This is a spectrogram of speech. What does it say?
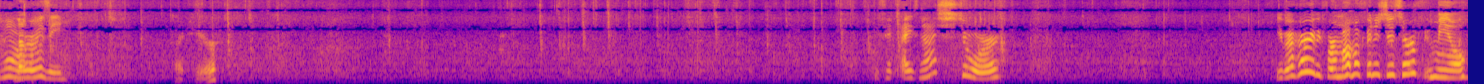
No, No. where is he? right here. I'm not sure. You better hurry before Mama finishes her meal.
